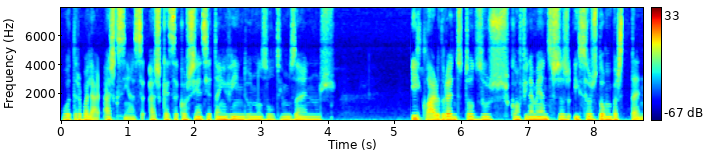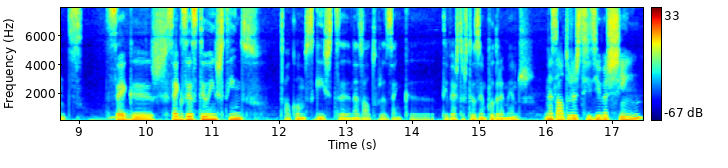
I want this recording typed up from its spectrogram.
ou a trabalhar. Acho que sim, acho que essa consciência tem vindo nos últimos anos. E claro, durante todos os confinamentos isso ajudou-me bastante. Segues, segues esse teu instinto, tal como seguiste nas alturas em que tiveste os teus empoderamentos? Nas alturas decisivas, sim.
